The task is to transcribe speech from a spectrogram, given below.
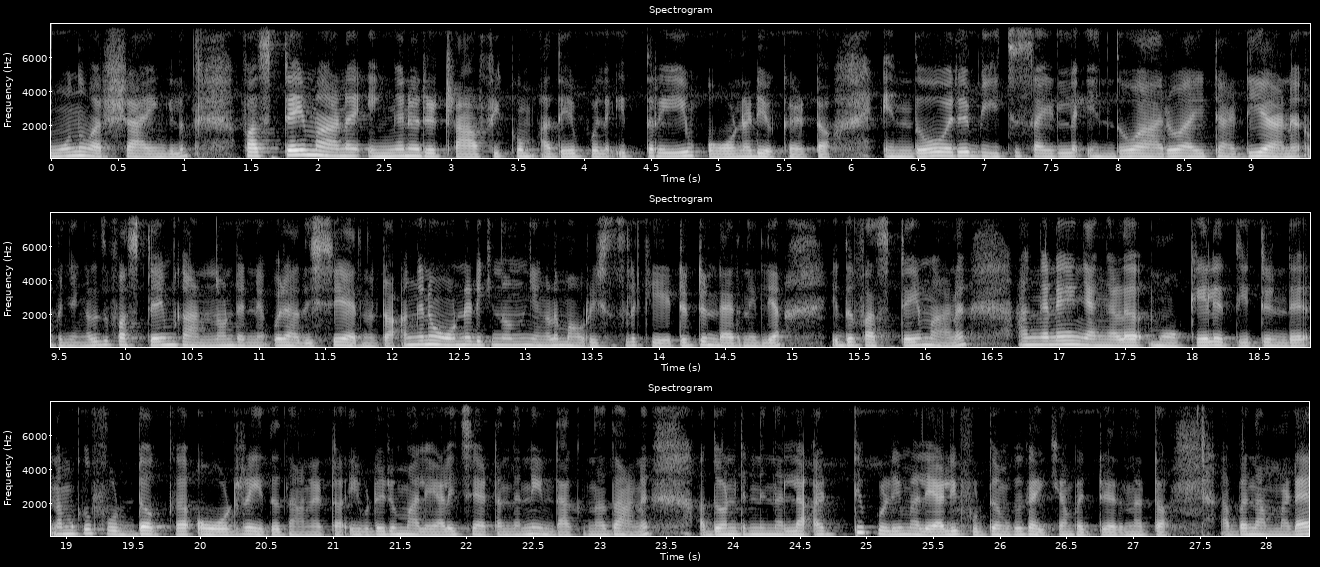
മൂന്ന് വർഷമായെങ്കിലും ഫസ്റ്റ് ടൈമാണ് ഇങ്ങനൊരു ട്രാഫിക്കും അതേപോലെ ഇത്രയും ഓണടിയൊക്കെ കേട്ടോ. എന്തോ ഒരു ബീച്ച് സൈഡിൽ എന്തോ ആരോ ആയിട്ട് അടിയാണ്. അപ്പോൾ ഞങ്ങളിത് ഫസ്റ്റ് ടൈം കാണുന്നതുകൊണ്ട് തന്നെ ഒരു അതിശയമായിരുന്നു കേട്ടോ അങ്ങനെ ഓണടിക്കുന്നൊന്നും ഞങ്ങൾ മൗറീഷ്യസിൽ കേട്ടിട്ടുണ്ടായിരുന്നില്ല. ഇത് ഫസ്റ്റ് ടൈമാണ് അങ്ങനെ ഞങ്ങൾ മോക്കയിൽ എത്തിയിട്ടുണ്ട് നമുക്ക് ഫുഡൊക്കെ ഓർഡർ ചെയ്തതാണ് കേട്ടോ ഇവിടെ ഒരു മലയാളി ചേട്ടൻ തന്നെ ഉണ്ടാക്കുന്നതാണ് അതുകൊണ്ട് തന്നെ നല്ല അടിപൊളി മലയാളി ഫുഡ് നമുക്ക് കഴിക്കാൻ പറ്റുമായിരുന്നു കേട്ടോ അപ്പോൾ നമ്മുടെ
